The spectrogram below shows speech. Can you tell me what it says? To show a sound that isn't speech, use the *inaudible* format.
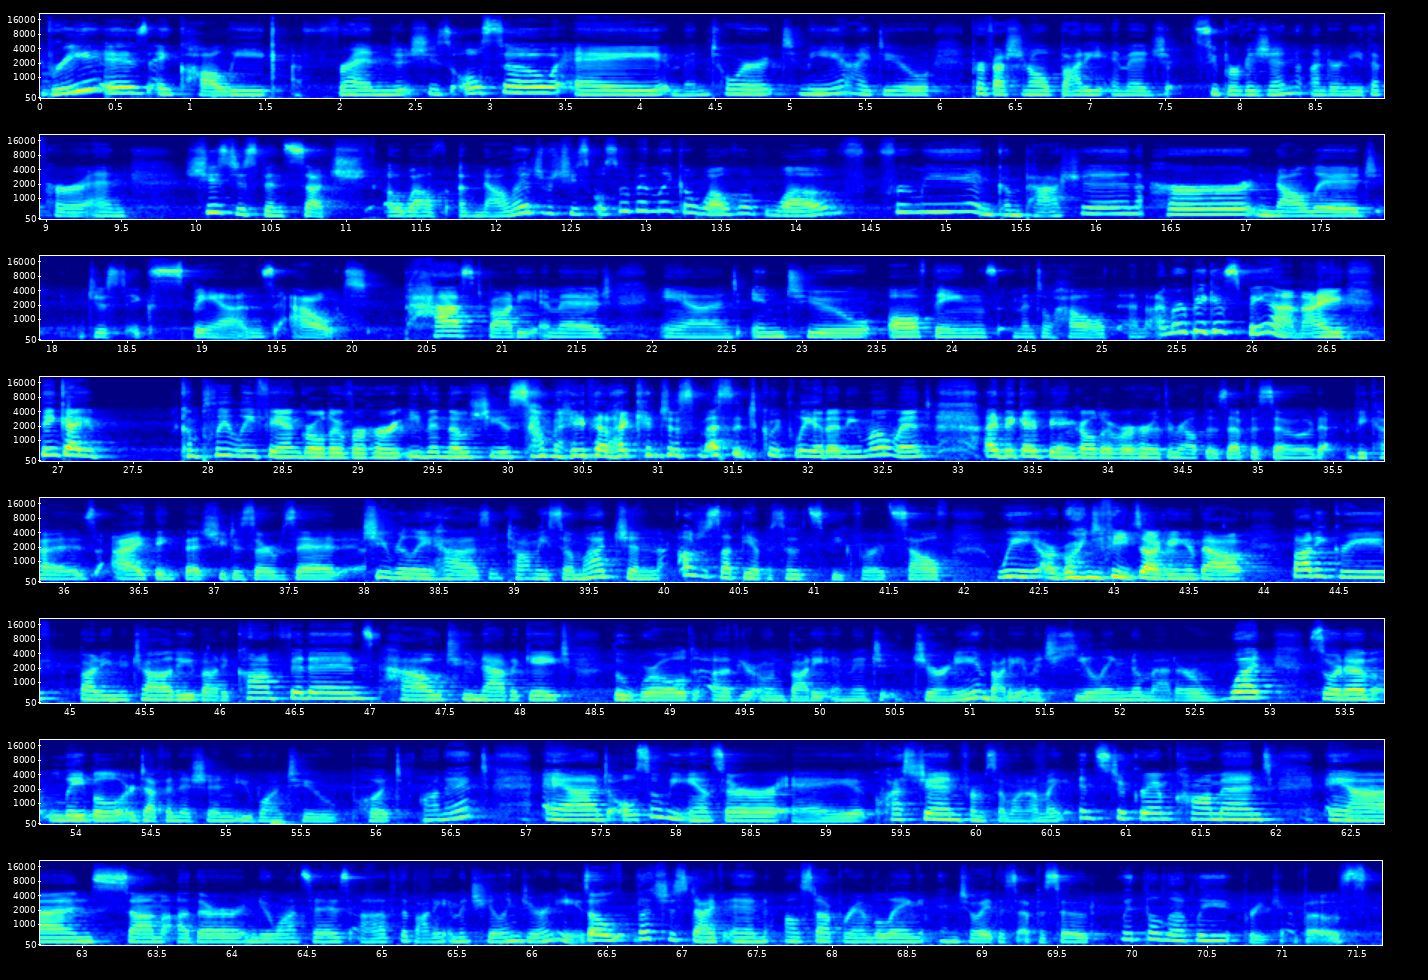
Brie is a colleague, a friend. She's also a mentor to me. I do professional body image supervision underneath of her and she's just been such a wealth of knowledge, but she's also been like a wealth of love for me and compassion. Her knowledge just expands out past body image and into all things mental health. And I'm her biggest fan. I think I completely fangirled over her, even though she is *laughs* somebody that I can just message quickly at any moment. I think I fangirled over her throughout this episode because I think that she deserves it. She really has taught me so much, and I'll just let the episode speak for itself. We are going to be talking about body grief, body neutrality, body confidence, how to navigate the world of your own body image journey and body image healing, no matter what sort of label or definition you want to put on it. And also, we answer a question from someone on my Instagram comment and some other nuances of the body image healing journey. So let's just dive in. I'll stop rambling. Enjoy this episode with the lovely Brie Campos.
